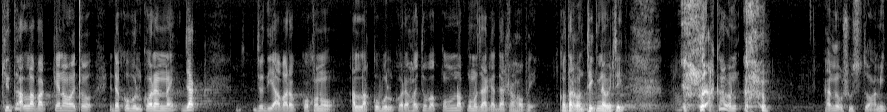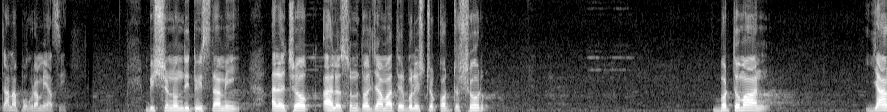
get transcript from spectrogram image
কিন্তু আল্লাহ পাক কেন হয়তো এটা কবুল করেন নাই? যাক, যদি আবারও কখনো আল্লাহ কবুল করে হয়তো বা কোনো না কোনো জায়গায় দেখা হবে। কথা কন, ঠিক না ঠিক। কারণ আমি অসুস্থ, আমি টানা প্রোগ্রামে আছি। বিশ্বনন্দিত ইসলামী আলোচক আহল সুনতল জামাতের বলিষ্ঠ কণ্ঠস্বর। বর্তমান ইয়াং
